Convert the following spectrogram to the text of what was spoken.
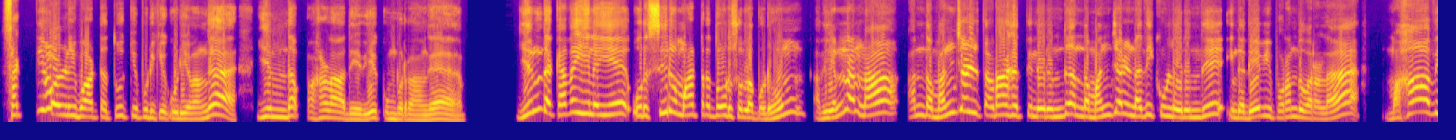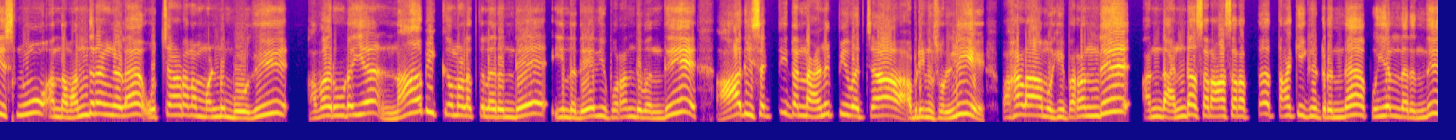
சக்தி வழிபாட்டை தூக்கி பிடிக்கக்கூடியவங்க இந்த பகலாதேவியை கும்பிடுறாங்க. இந்த கதையிலேயே ஒரு சிறு மாற்றத்தோடு சொல்லப்படும். அது என்னன்னா அந்த மஞ்சள் தடாகத்திலிருந்து அந்த மஞ்சள் நதிக்குள்ள இருந்து இந்த தேவி பிறந்து வரல. மகாவிஷ்ணு அந்த மந்திரங்களை உச்சாரணம் பண்ணும்போது அவருடைய நாபி கமலத்திலிருந்தே இந்த தேவி பிறந்து வந்து ஆதிசக்தி தன்னை அனுப்பி வச்சா அப்படின்னு சொல்லி பகலாமுகி பறந்து அந்த அண்டசராசரத்தை தாக்கிக்கிட்டு இருந்த புயல்ல இருந்து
